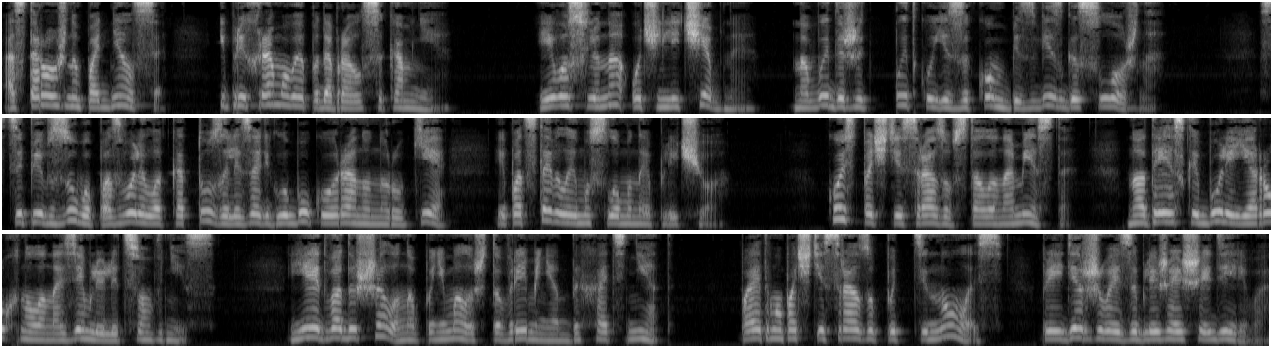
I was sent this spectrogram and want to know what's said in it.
осторожно поднялся и, прихрамывая, подобрался ко мне. Его слюна очень лечебная, но выдержать пытку языком без визга сложно. Сцепив зубы, позволила коту залезать глубокую рану на руке и подставила ему сломанное плечо. Кость почти сразу встала на место, но от резкой боли я рухнула на землю лицом вниз. Я едва дышала, но понимала, что времени отдыхать нет, поэтому почти сразу подтянулась, придерживаясь за ближайшее дерево,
